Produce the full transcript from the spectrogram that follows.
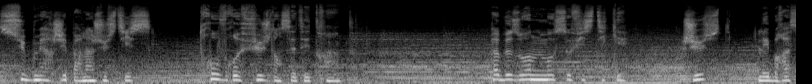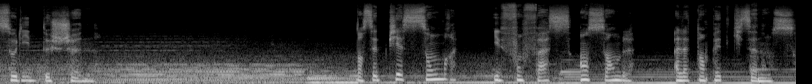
submergée par l'injustice, trouve refuge dans cette étreinte. Pas besoin de mots sophistiqués, juste les bras solides de Sean. Dans cette pièce sombre, ils font face, ensemble, à la tempête qui s'annonce.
